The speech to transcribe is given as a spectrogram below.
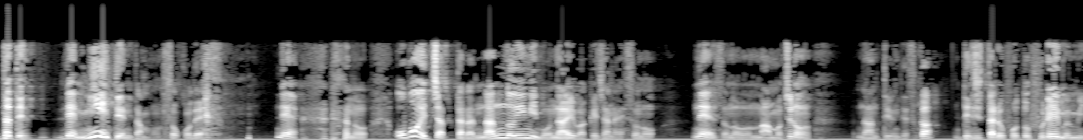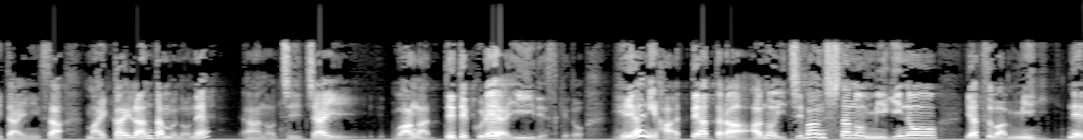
だって、ね、見えてんだもん、そこで。ね、あの、覚えちゃったら何の意味もないわけじゃない。その、ね、その、まあもちろん、なんて言うんですか？デジタルフォトフレームみたいにさ、毎回ランダムのね、あの、ちっちゃい輪が出てくれやいいですけど、部屋に貼ってあったら、あの一番下の右のやつは右、ね、例え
